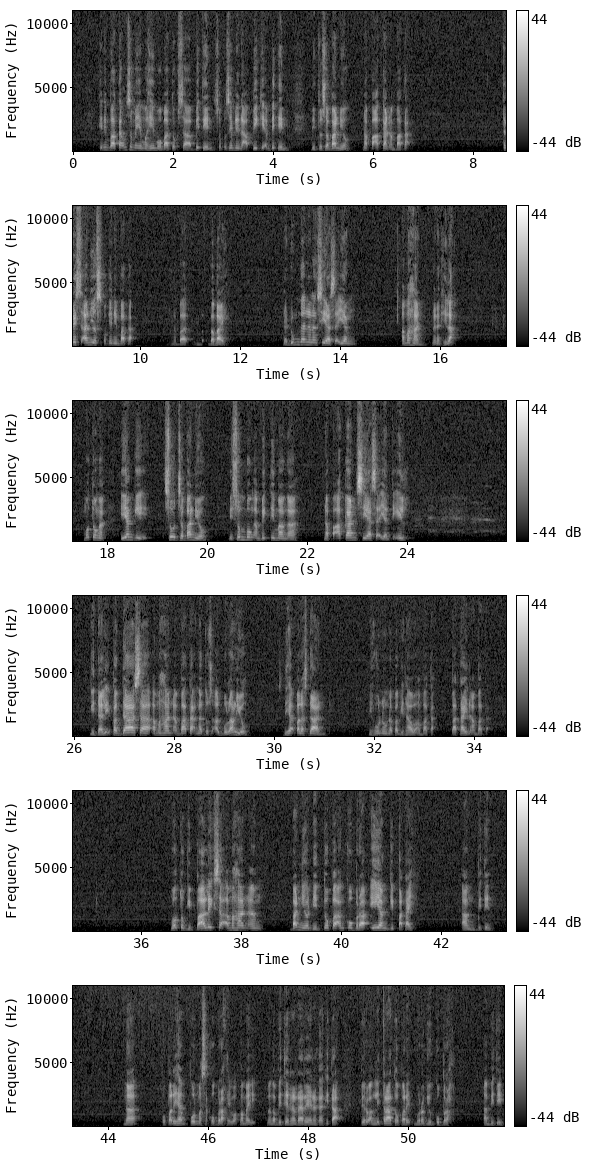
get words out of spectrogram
Kining bata unsa may mahimo batok sa bitin, so posible na apiki ang bitin dito sa banyo, napaakan ang bata Tres anyos pa kining bata na ba, babay. Nadunggan na lang siya sa iyang amahan na naghilak. Moto nga iyang gi sud sa banyo sumbong ang biktima nga napaakan siya sa iyang tiil. Gidali pagda sa amahan ang bata ngadto sa albularyo, diha palasdan ni hunong na paginhawa ang bata. Patay na ang bata moto gibalik sa amahan ang banyo didto pa ang kobra iyang gipatay ang bitin. Na puparihang porma sa kobra kay wa pa may mga veterinarya na nakakita pero ang litrato pare murag yung kobra ang bitin.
